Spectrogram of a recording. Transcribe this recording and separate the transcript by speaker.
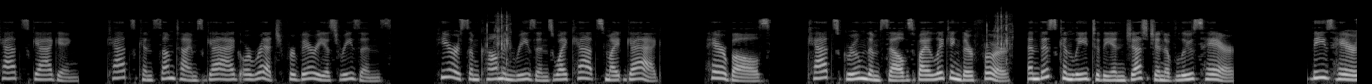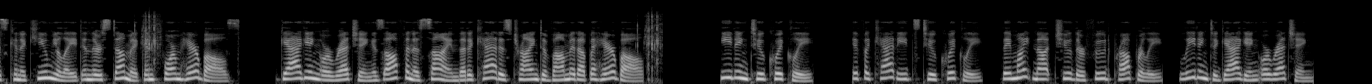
Speaker 1: Cats gagging. Cats can sometimes gag or retch for various reasons. Here are some common reasons why cats might gag. Hairballs. Cats groom themselves by licking their fur, and this can lead to the ingestion of loose hair. These hairs can accumulate in their stomach and form hairballs. Gagging or retching is often a sign that a cat is trying to vomit up a hairball. Eating too quickly. If a cat eats too quickly, they might not chew their food properly, leading to gagging or retching.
